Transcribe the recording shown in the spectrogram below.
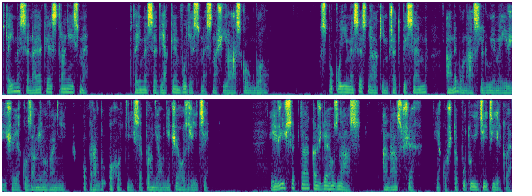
Ptejme se, na jaké straně jsme. Ptejme se, v jakém vodě jsme s naší láskou k Bohu. Spokojíme se s nějakým předpisem, a nebo následujeme Ježíše jako zamilovaní, opravdu ochotní se pro něho něčeho zříci. Ježíš se ptá každého z nás a nás všech, jakožto putující církve.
